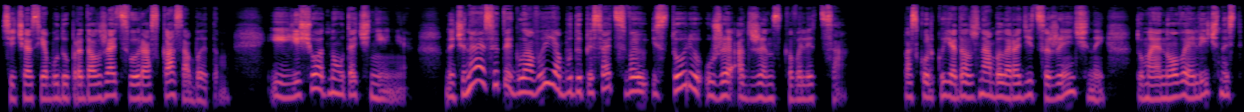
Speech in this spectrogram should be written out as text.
Сейчас я буду продолжать свой рассказ об этом. И еще одно уточнение. Начиная с этой главы, я буду писать свою историю уже от женского лица. Поскольку я должна была родиться женщиной, то моя новая личность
